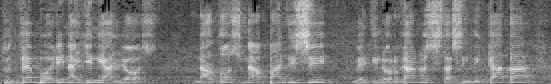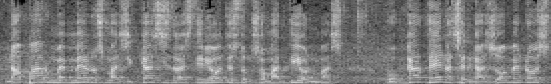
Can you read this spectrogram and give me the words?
του δεν μπορεί να γίνει αλλιώς. Να δώσουμε απάντηση με την οργάνωση στα συνδικάτα, να πάρουμε μέρος μαζικά στις δραστηριότητες των σωματείων μας. Ο κάθε ένας εργαζόμενος,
